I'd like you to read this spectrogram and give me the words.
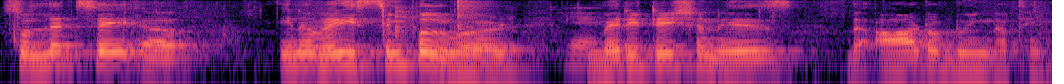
so let's say uh, in a very simple word yeah. meditation is the art of doing nothing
